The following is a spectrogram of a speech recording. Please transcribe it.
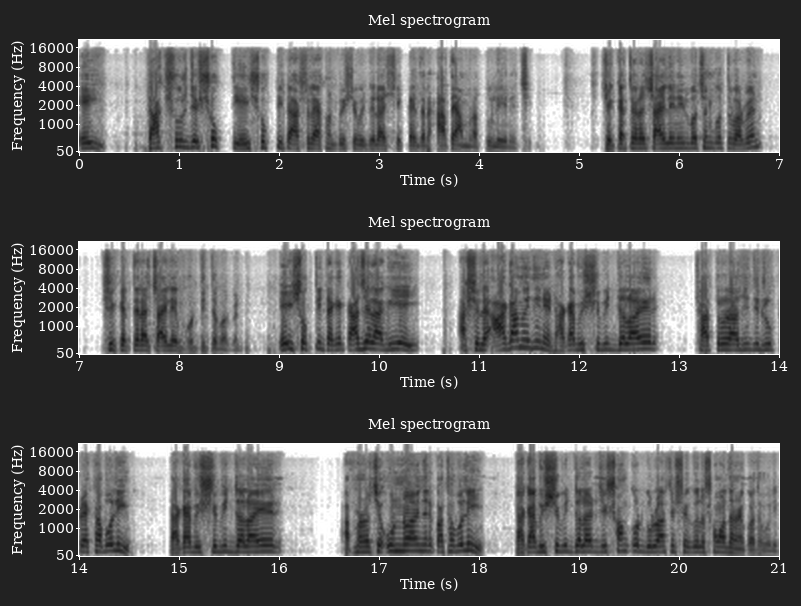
এই ডাকসুর যে শক্তি, এই শক্তিটা আসলে এখন বিশ্ববিদ্যালয়ের শিক্ষার্থীদের হাতে আমরা তুলে এনেছি। শিক্ষার্থীরা চাইলে নির্বাচন করতে পারবেন, শিক্ষার্থীরা চাইলে ভোট দিতে পারবেন। এই শক্তিটাকে কাজে লাগিয়েই আসলে আগামী দিনে ঢাকা বিশ্ববিদ্যালয়ের ছাত্র রাজনীতির রূপরেখা বলি, ঢাকা বিশ্ববিদ্যালয়ের, আপনার হচ্ছে উন্নয়নের কথা বলি, ঢাকা বিশ্ববিদ্যালয়ের যে সংকটগুলো আছে সেগুলো সমাধানের কথা বলি।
